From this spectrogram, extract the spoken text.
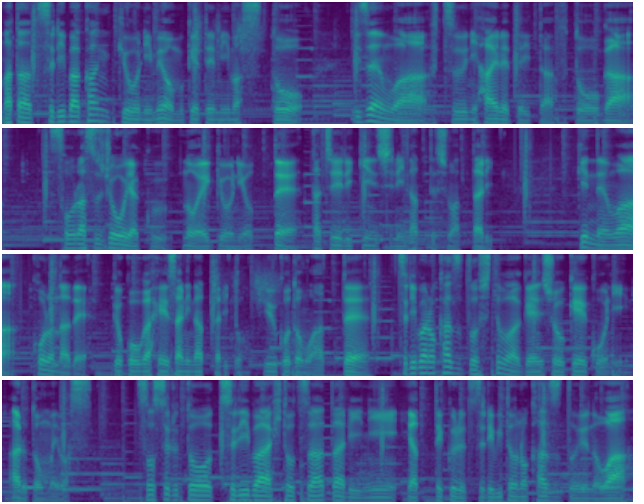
また釣り場環境に目を向けてみますと以前は普通に入れていた埠頭がソーラス条約の影響によって立ち入り禁止になってしまったり近年はコロナで漁港が閉鎖になったりということもあって釣り場の数としては減少傾向にあると思います。そうすると釣り場1つあたりにやってくる釣り人の数というのは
